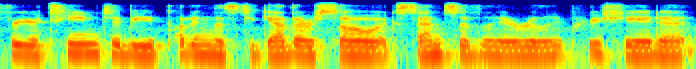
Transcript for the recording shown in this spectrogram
for your team to be putting this together so extensively. I really appreciate it.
